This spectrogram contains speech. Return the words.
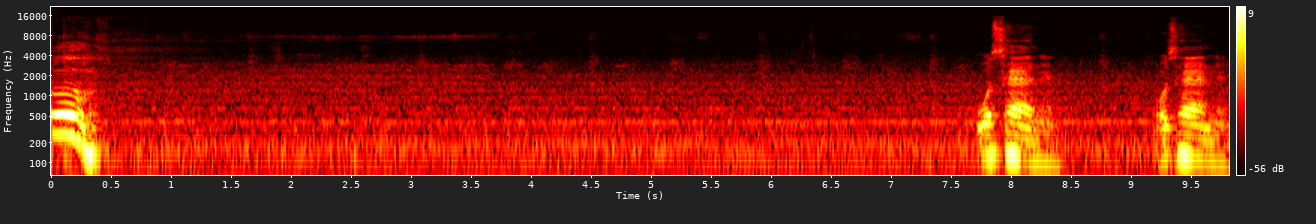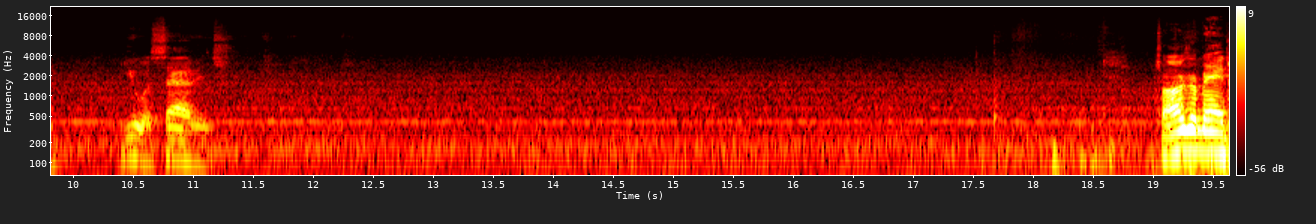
oh. What's happening? What's happening? You a savage. Charger, babe.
